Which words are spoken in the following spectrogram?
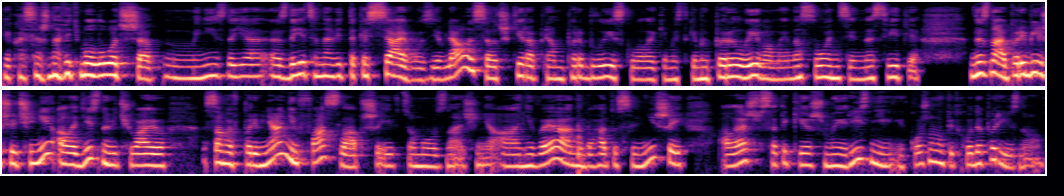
якась аж навіть молодша. Мені здає, здається, навіть таке сяйво з'являлося, от шкіра прям переблискувала якимись такими переливами на сонці, на світлі. Не знаю, перебільшую чи ні, але дійсно відчуваю саме в порівнянні фа слабший в цьому значенні, а Нівеа набагато сильніший, але ж все-таки ж ми різні і кожному підходить по-різному.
